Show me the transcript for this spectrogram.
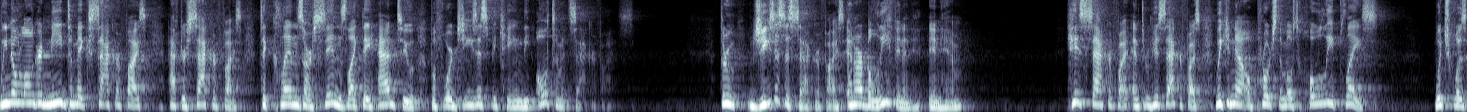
We no longer need to make sacrifice after sacrifice to cleanse our sins like they had to before Jesus became the ultimate sacrifice. Through Jesus' sacrifice and our belief in, in him, his sacrifice, and through his sacrifice, we can now approach the most holy place, which was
